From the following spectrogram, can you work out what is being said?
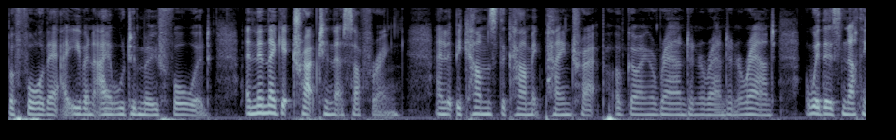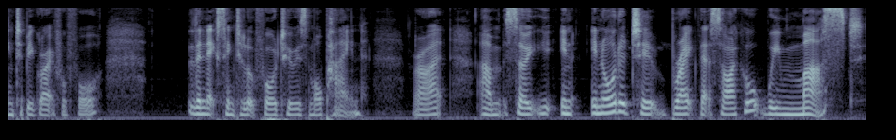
before they're even able to move forward. And then they get trapped in that suffering. And it becomes the karmic pain trap of going around and around and around where there's nothing to be grateful for. The next thing to look forward to is more pain right? Um, so, you, in in order to break that cycle, we must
